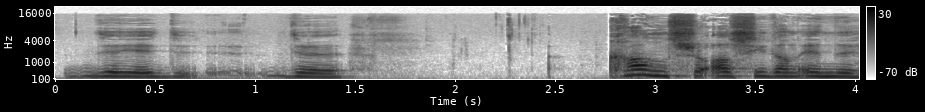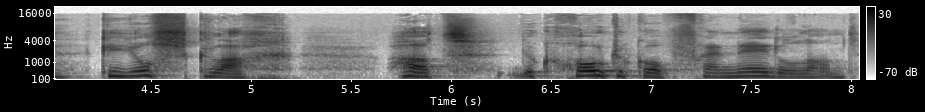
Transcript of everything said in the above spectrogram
de, de, krant zoals die dan in de kiosk lag, had de grote kop Vrij Nederland.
